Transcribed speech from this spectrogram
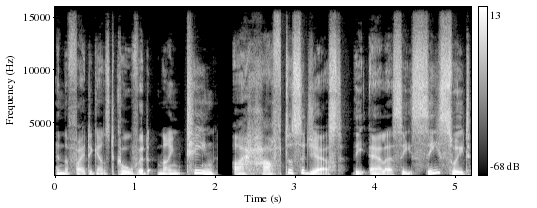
in the fight against COVID 19, I have to suggest the LSE C suite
